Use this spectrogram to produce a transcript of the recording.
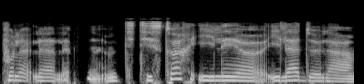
pour la, petite histoire, il est, il a de la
